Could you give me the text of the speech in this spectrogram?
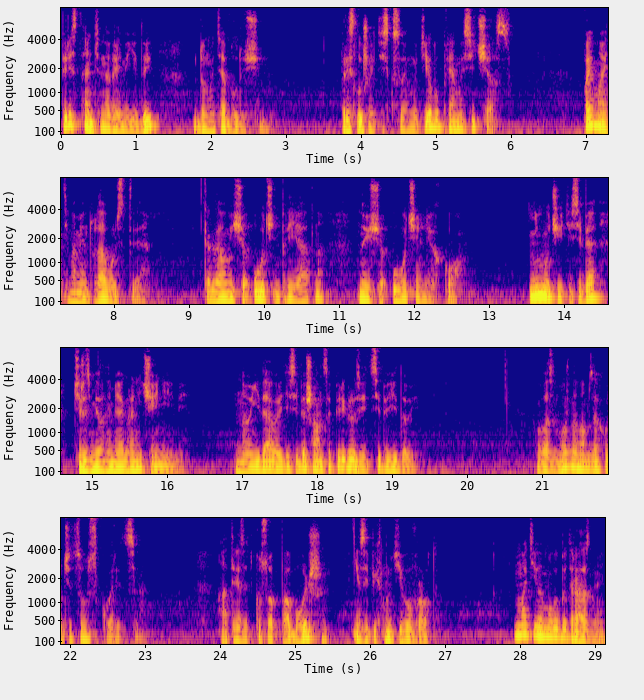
Перестаньте на время еды думать о будущем. Прислушайтесь к своему телу прямо сейчас. Поймайте момент удовольствия – когда вам еще очень приятно, но еще очень легко. Не мучайте себя чрезмерными ограничениями, но не давайте себе шанса перегрузить себя едой. Возможно, вам захочется ускориться, отрезать кусок побольше и запихнуть его в рот. Мотивы могут быть разные.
